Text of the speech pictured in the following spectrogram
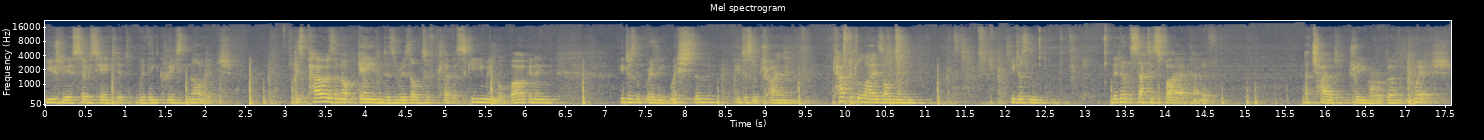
usually associated with increased knowledge. His powers are not gained as a result of clever scheming or bargaining. He doesn't really wish them, he doesn't try and capitalize on them. He doesn't, they don't satisfy a kind of a childhood dream or a burning wish.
